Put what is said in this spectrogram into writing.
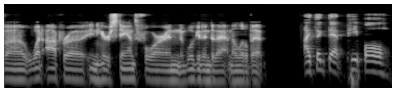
uh, what opera in here stands for, and we'll get into that in a little bit. I think that people,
